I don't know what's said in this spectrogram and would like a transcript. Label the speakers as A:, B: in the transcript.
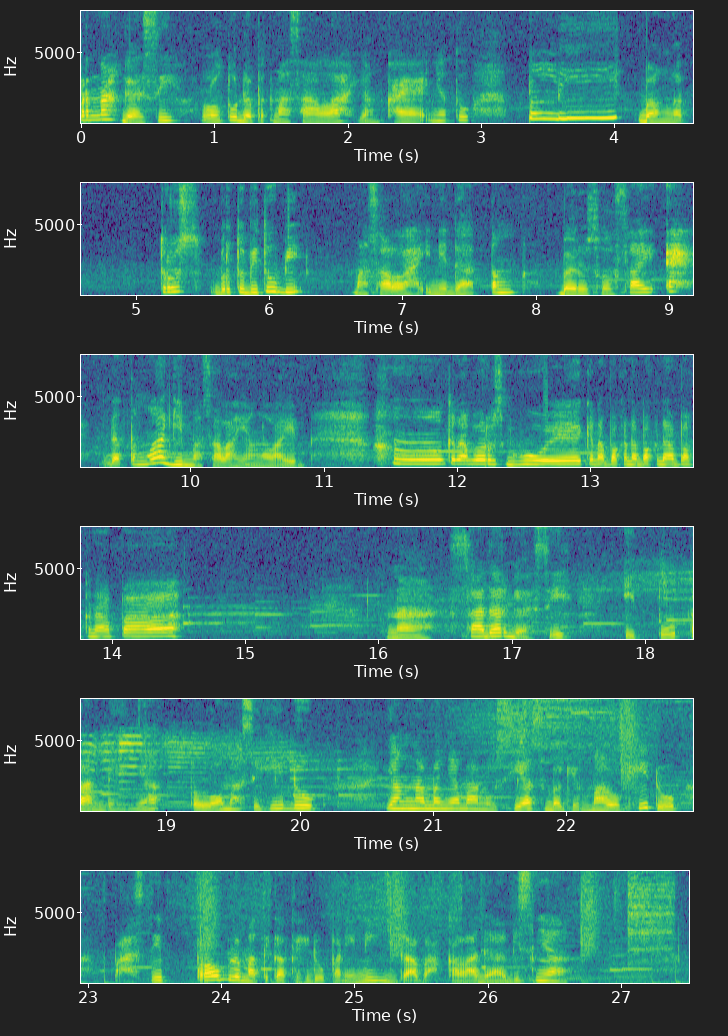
A: Pernah gak sih lo tuh dapet masalah yang kayaknya tuh pelik banget. Terus bertubi-tubi masalah ini datang baru selesai eh datang lagi masalah yang lain. Kenapa harus gue? Kenapa kenapa kenapa kenapa? Nah, sadar gak sih itu tandanya lo masih hidup. Yang namanya manusia sebagai makhluk hidup pasti problematika kehidupan ini gak bakal ada habisnya.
